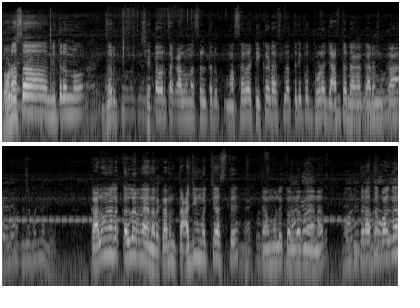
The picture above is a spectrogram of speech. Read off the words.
थोडासा मित्रांनो जर शेतावरचा कालवण असेल तर मसाला तिखट असला तरी पण थोडा जास्त टाका कारण का? कालवणाला कलर नाही येणार कारण ताजी मच्छी असते त्यामुळे कलर नाही येणार. तर आता बघा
